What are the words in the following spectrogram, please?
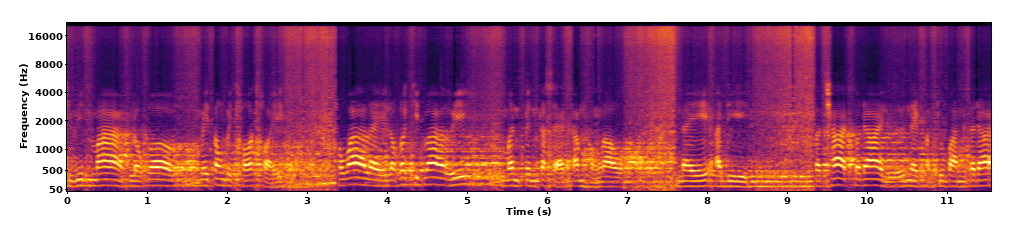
ชีวิตมาก เราก็ไม่ต้องไปท้อถอย เพราะว่าอะไรเราก็คิดว่าเอ้ยมันเป็นกระแสกรรมของเราในอดีตชาติก็ได้หรือในปัจจุบันก็ได้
